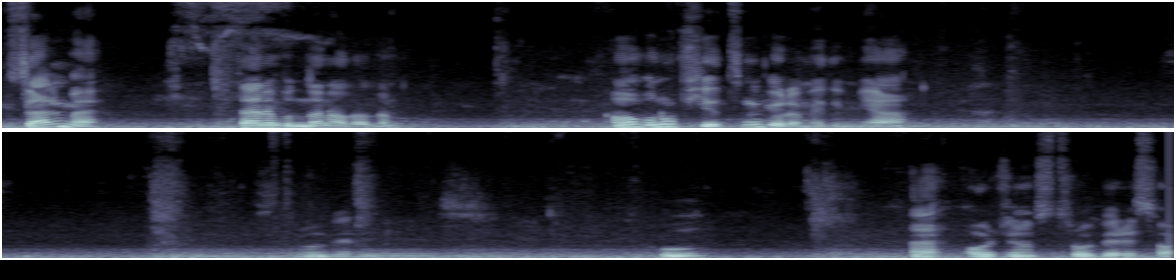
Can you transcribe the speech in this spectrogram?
Güzel mi? Bir tane bundan alalım. Ama bunun fiyatını göremedim ya. Strawberries. Cool. Heh, original strawberries. O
